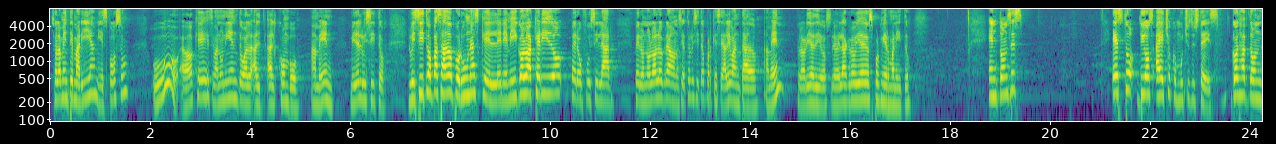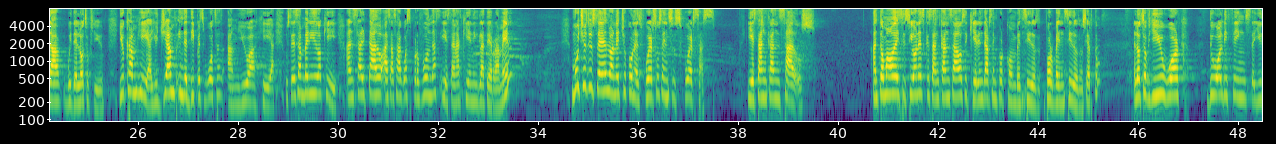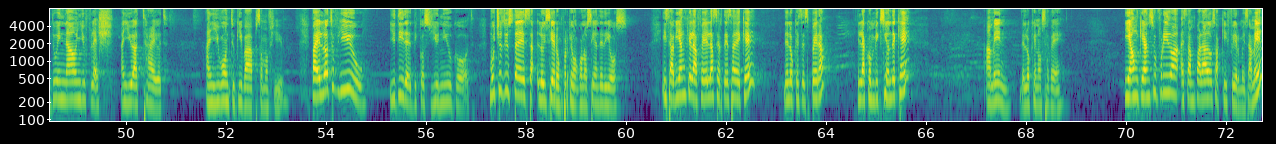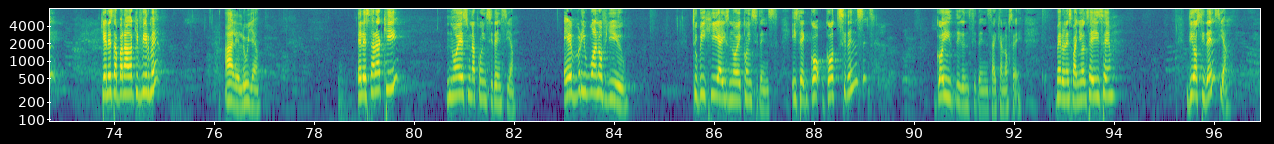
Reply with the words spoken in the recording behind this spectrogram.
solamente María, mi esposo. Uh, ok, se van uniendo al, al, al combo. Amén. Mire Luisito. Luisito ha pasado por unas que el enemigo lo ha querido, pero fusilar, pero no lo ha logrado, ¿no es cierto, Luisito? Porque se ha levantado. Amén. Gloria a Dios. Le doy la gloria a Dios por mi hermanito. Entonces, esto Dios ha hecho con muchos de ustedes. God have done that with a lot of you. You come here, you jump in the deepest waters and you are here. Ustedes han venido aquí, han saltado a esas aguas profundas y están aquí en Inglaterra. Amén. Muchos de ustedes lo han hecho con esfuerzos en sus fuerzas y están cansados. Han tomado decisiones que están cansados y quieren darse por convencidos, por vencidos, ¿no es cierto? A lot of you work, do all the things that you're doing now in your flesh, and you are tired, and you want to give up, some of you. But a lot of you, you did it because you knew God. Muchos de ustedes lo hicieron porque conocían de Dios. Y sabían que la fe es la certeza de qué? De lo que se espera. ¿Y la convicción de qué? Amén, de lo que no se ve. Y aunque han sufrido, están parados aquí firmes. Amén. ¿Quién está parado aquí firme? Aleluya. El estar aquí no es una coincidencia. Every one of you to be here is no a coincidence. It's a go coincidence. Coincidence, I cannot say. Pero en español se dice diosidencia,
